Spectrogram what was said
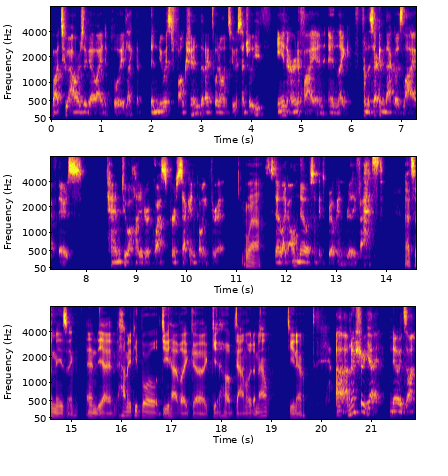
about two hours ago, I deployed like the, the newest function that I put onto Essential ETH in Earnify. And, and like from the second that goes live, there's 10 to 100 requests per second going through it. Wow. So like I'll know if something's broken really fast. That's amazing. And yeah, how many people do you have like a GitHub download amount? Do you know? Uh, I'm not sure yet. No, it's on.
